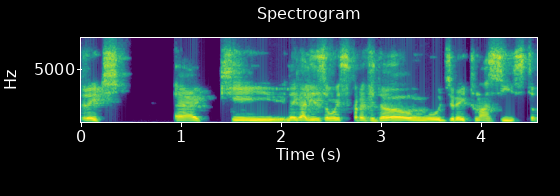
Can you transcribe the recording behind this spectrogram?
direitos é, que legalizam a escravidão, o direito nazista,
